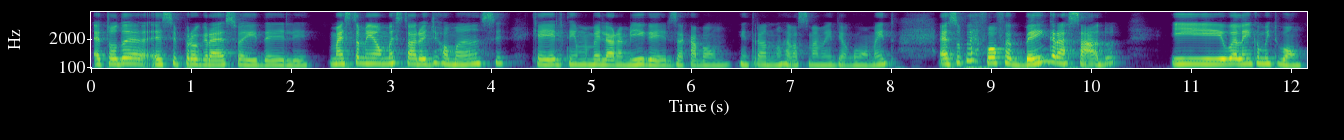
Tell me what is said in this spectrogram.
é todo esse progresso aí dele. Mas também é uma história de romance, que aí ele tem uma melhor amiga e eles acabam entrando num relacionamento em algum momento. É super fofo, é bem engraçado. E o elenco é muito bom.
